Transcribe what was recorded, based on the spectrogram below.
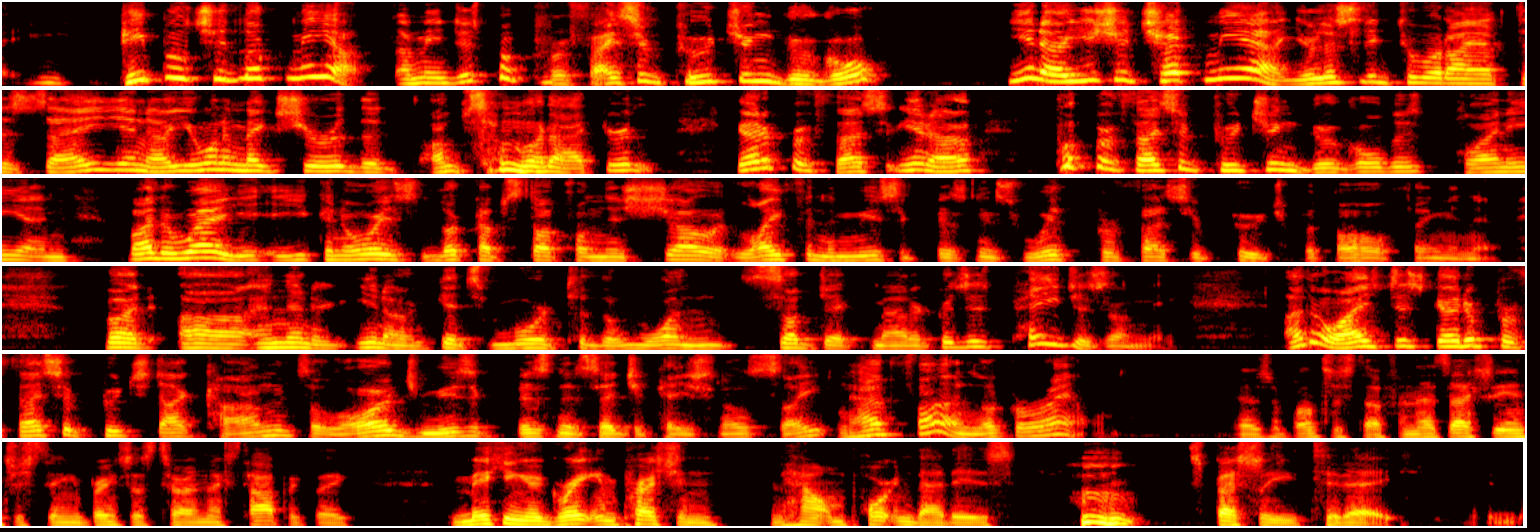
people should look me up. I mean just put professor pooch in google. You know you should check me out. You're listening to what i have to say. You know you want to make sure that i'm somewhat accurate. Go to professor you know put professor pooch in google. There's plenty. And by the way, you, you, can always look up stuff on this show at Life in the Music Business with Professor Pooch, put the whole thing in there. But, uh, and then, it, you know, gets more to the one subject matter because there's pages on me. Otherwise, just go to professorpooch.com. It's a large music business educational site and have fun, look around. There's a bunch of stuff. And that's actually interesting. It brings us to our next topic, like making a great impression and how important that is, especially today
